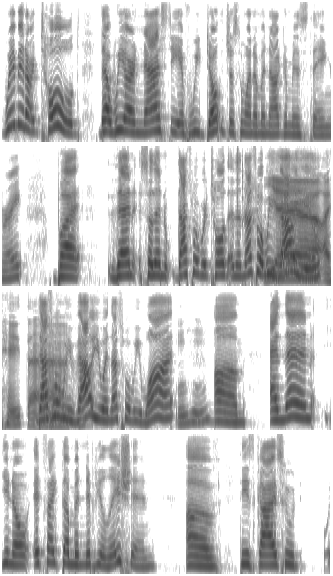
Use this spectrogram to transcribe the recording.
Women are told that we are nasty if we don't just want a monogamous thing, right? But then, so then that's what we're told, and then that's what we yeah, value. I hate that. That's what we value, and that's what we want. Mm-hmm. Um, and then you know, it's like the manipulation of these guys who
